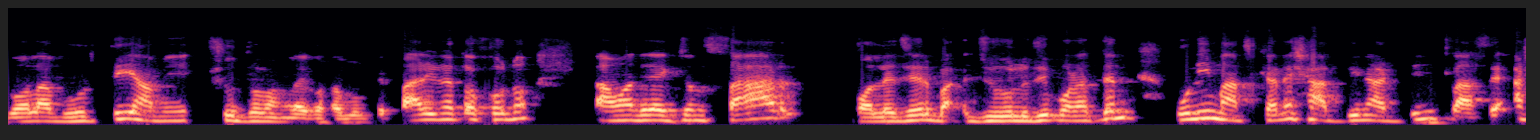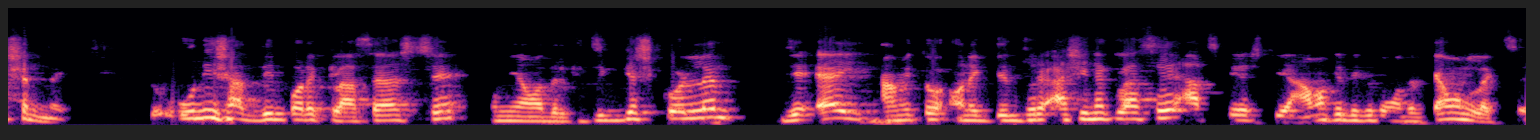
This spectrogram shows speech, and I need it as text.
গলা ভর্তি আমি শুদ্ধ বাংলায় কথা বলতে পারি না তখনও। আমাদের একজন স্যার কলেজের জুওলজি পড়াতেন। উনি মাঝখানে সাত দিন আট দিন ক্লাসে আসেন নাই। উনি সাত দিন পরে ক্লাসে আসছে, উনি আমাদেরকে জিজ্ঞেস করলেন যে, এই, আমি তো অনেকদিন ধরে আসি না ক্লাসে আজকে এসছি আমাকে দেখে তোমাদের কেমন লাগছে?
